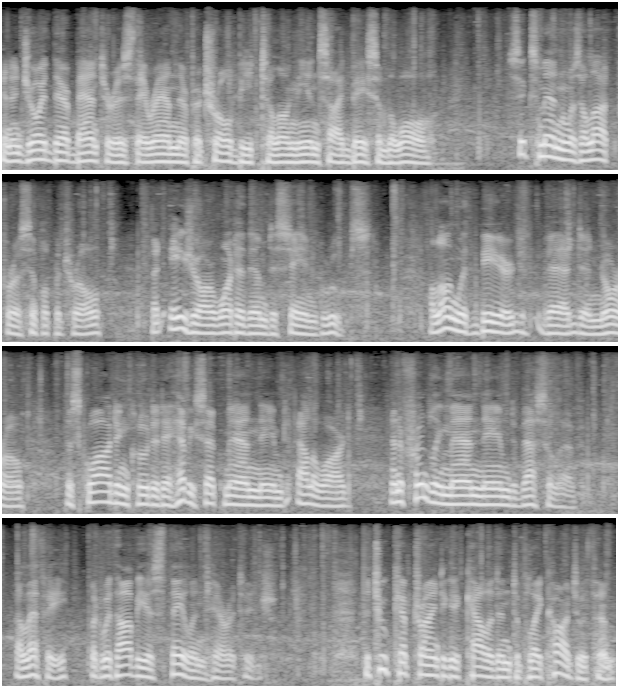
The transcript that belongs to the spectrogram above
and enjoyed their banter as they ran their patrol beat along the inside base of the wall. Six men was a lot for a simple patrol, but Azure wanted them to stay in groups. Along with Beard, Ved, and Noro, the squad included a heavy-set man named Alaward and a friendly man named Vaceslv, Alethi, but with obvious Thaylen heritage. The two kept trying to get Kaladin to play cards with them.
